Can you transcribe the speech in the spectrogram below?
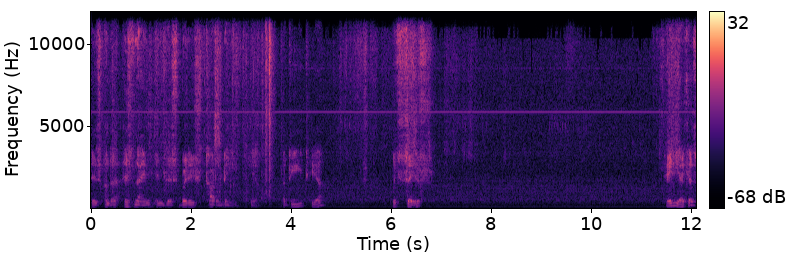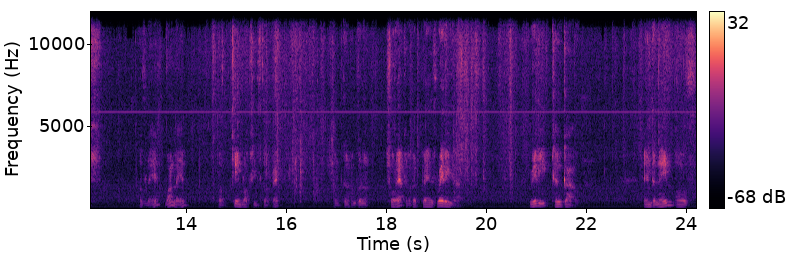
is under his name in this British title deed here. A deed here, which says 80 acres of land, one land, of 10 blocks he's got back. So I'm gonna, I'm gonna sort out, I've got plans ready to go. Ready to go. And the name of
